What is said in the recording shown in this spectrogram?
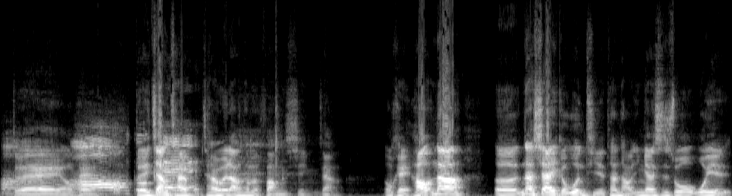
哦对，OK，哦，对这样才才会让他们放心。这样，OK，好，那呃，那下一个问题的探讨应该是说，我也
